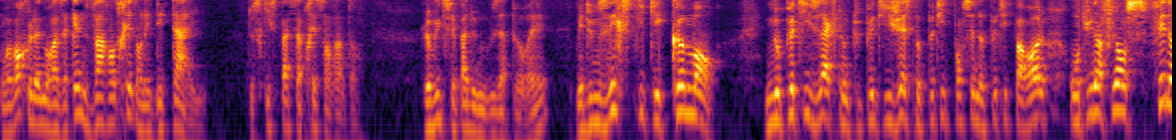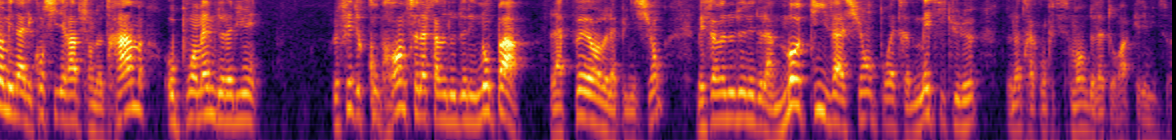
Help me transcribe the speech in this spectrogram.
on va voir que l'Anmorazaken va rentrer dans les détails de ce qui se passe après 120 ans. Le but, c'est pas de nous apeurer, mais de nous expliquer comment nos petits actes, nos petits gestes, nos petites pensées, nos petites paroles ont une influence phénoménale et considérable sur notre âme au point même de l'abîmer. Le fait de comprendre cela, ça va nous donner non pas la peur de la punition, mais ça va nous donner de la motivation pour être méticuleux de notre accomplissement de la Torah et des mitzvot.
